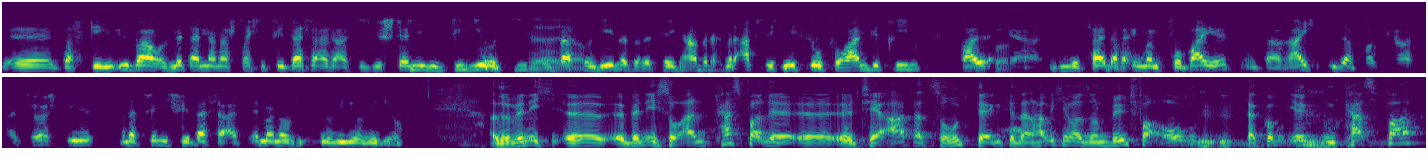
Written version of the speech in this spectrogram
äh, das Gegenüber und miteinander sprechen viel besser ist als diese ständigen Videos, dies Ja, und das ja. und jenes. Und deswegen habe ich das mit Absicht nicht so vorangetrieben, weil ja, diese Zeit aber irgendwann vorbei ist. Und da reicht dieser Podcast als Hörspiel. Und das finde ich viel besser als immer nur Video, Video, Video. Also wenn ich, äh, wenn ich so an Kasperle-Theater zurückdenke, dann habe ich immer so ein Bild vor Augen. Da kommt irgendein Kasper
